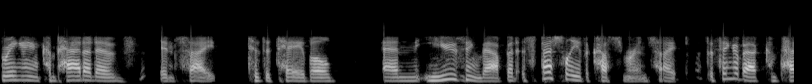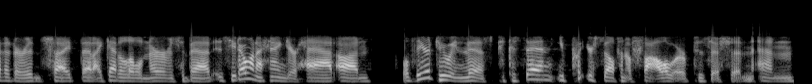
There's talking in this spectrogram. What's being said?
Bringing competitive insight to the table and using that, but especially the customer insight. The thing about competitor insight that I get a little nervous about is you don't want to hang your hat on, well, they're doing this, because then you put yourself in a follower position. And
